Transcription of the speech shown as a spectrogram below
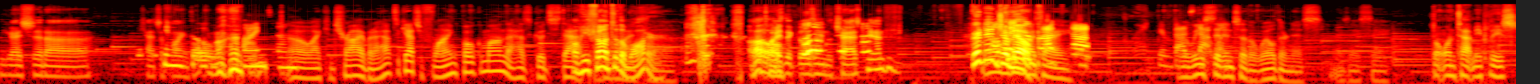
You guys should uh catch a Can flying go Pokemon. find some. Oh, I can try, but I have to catch a flying Pokemon that has good stats. Oh, he fell into the otherwise, water. uh, Otherwise, it goes in the trash can. Good ninja milk. I stat. Your bad release it one. into the wilderness, as they say. Don't one tap me, please.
